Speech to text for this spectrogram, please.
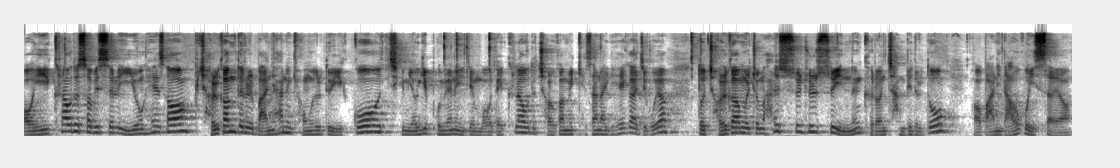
어, 이 클라우드 서비스를 이용해서 절감들을 많이 하는 경우들도 있고 지금 여기 보면은 이제 뭐 내 클라우드 절감을 계산하기 해가지고요. 또 절감을 좀 할 수 줄 수 있는 그런 장비들도 어, 많이 나오고 있어요.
